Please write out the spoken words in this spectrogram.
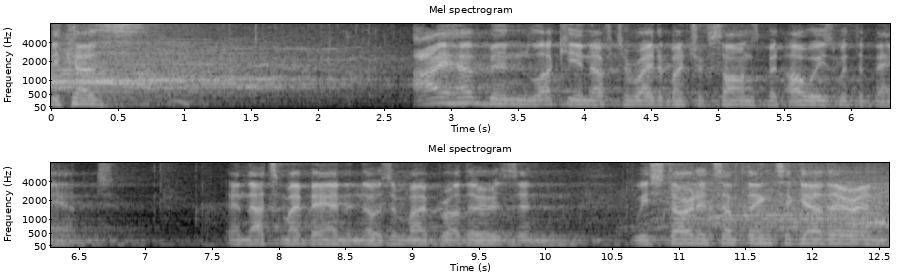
because I have been lucky enough to write a bunch of songs, but always with a band. And that's my band, and those are my brothers, and we started something together, and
